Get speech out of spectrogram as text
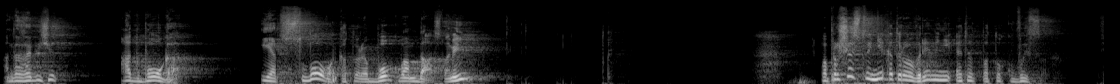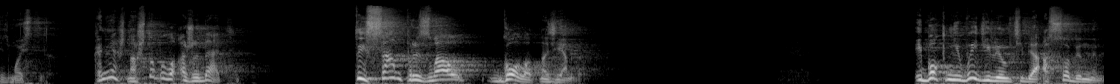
Она зависит от Бога и от слова, которое Бог вам даст. Аминь. По прошествии некоторого времени этот поток высох. Седьмой стих. Конечно, а что было ожидать? Ты сам призвал голод на землю. И Бог не выделил тебя особенным.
